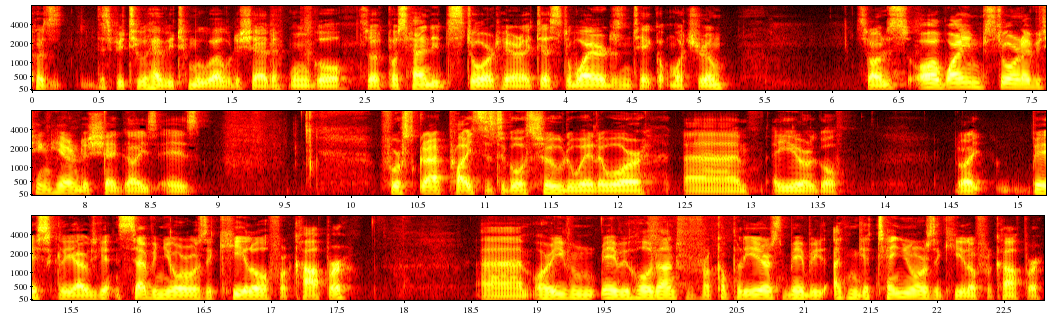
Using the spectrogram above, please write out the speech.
because this would be too heavy to move out of the shed at one go. So it was handy to store it here like this. The wire doesn't take up much room. So I'm just, oh, why I'm storing everything here in the shed, guys, is for scrap prices to go through the way they were um, a year ago. Right, basically I was getting 7 euros a kilo for copper. Um, or even maybe hold on it for a couple of years. Maybe I can get 10 euros a kilo for copper.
